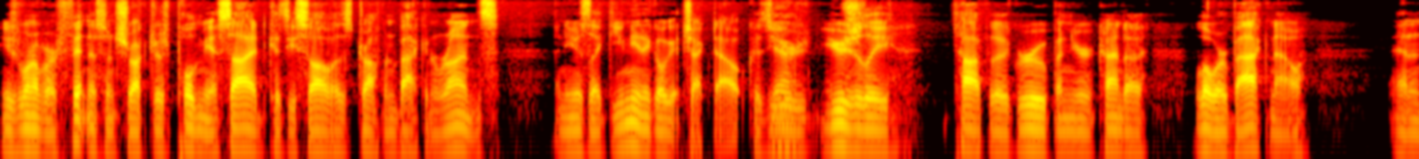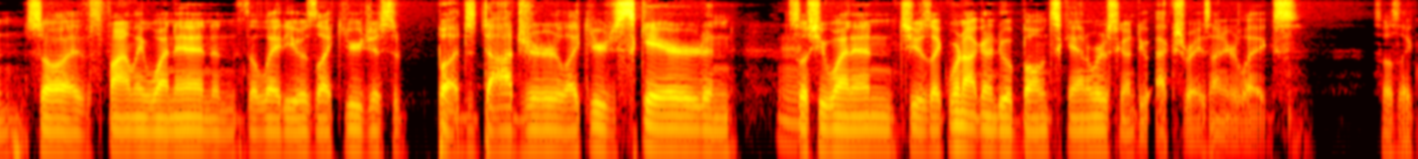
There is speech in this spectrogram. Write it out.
He was one of our fitness instructors, pulled me aside because he saw I was dropping back in runs. And he was like, You need to go get checked out because you're usually top of the group and you're kind of lower back now. And so I was finally went in, and the lady was like, "You're just BUD/S Dodger, like you're just scared." And so she went in. She was like, "We're not going to do a bone scan. We're just going to do X-rays on your legs." So I was like,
